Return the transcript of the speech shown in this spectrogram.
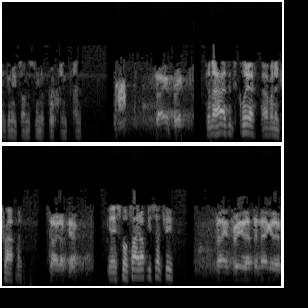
Engine 8's on the scene at 1410. Giant 3. Can the hazards clear? I have an entrapment. Tied up here. Yeah, still tied up, you said, Chief? Giant 3, that's a negative.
